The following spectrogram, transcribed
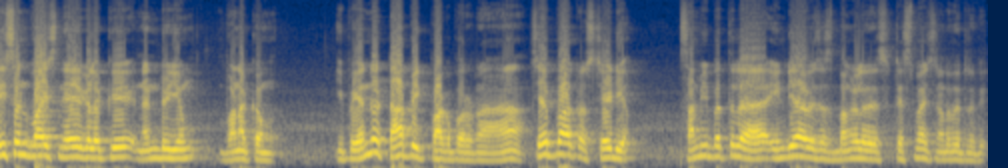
ரீசன்ட் வாய்ஸ் நேயர்களுக்கு நன்றியும் வணக்கம். இப்போ என்ன டாபிக் பார்க்க போகிறோன்னா சேப்பாக்கம் ஸ்டேடியம் சமீபத்தில் India versus Bangladesh test match நடந்துகிட்ருக்கு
